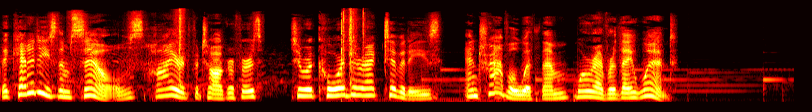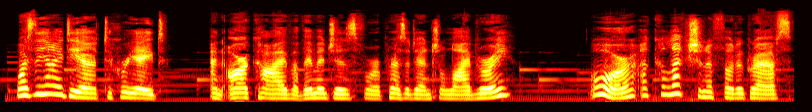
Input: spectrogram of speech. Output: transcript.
the Kennedys themselves hired photographers to record their activities and travel with them wherever they went. Was the idea to create an archive of images for a presidential library, or a collection of photographs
